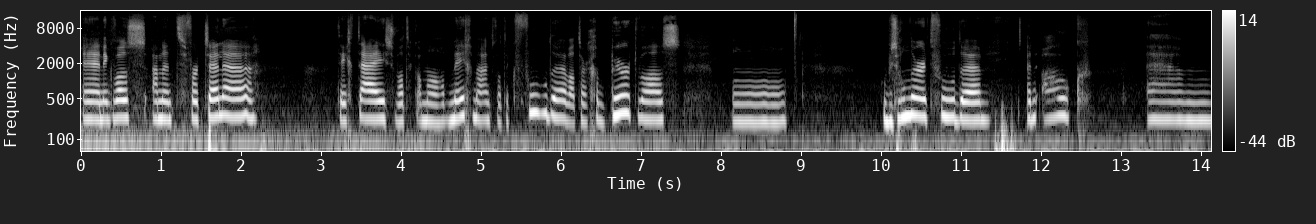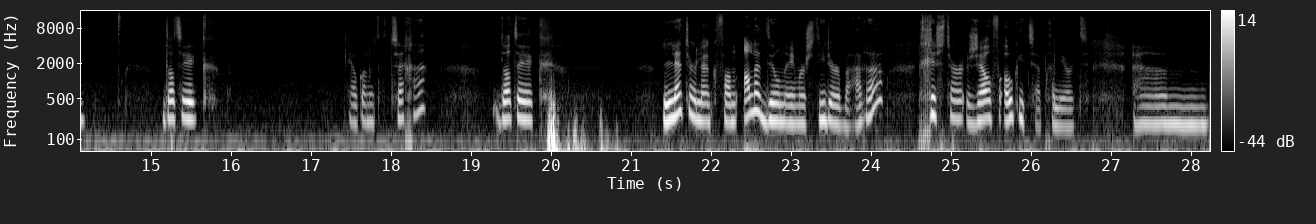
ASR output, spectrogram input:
en ik was aan het vertellen tegen Thijs wat ik allemaal had meegemaakt, wat ik voelde, wat er gebeurd was. Mm, hoe bijzonder het voelde. En ook um, dat ik. Ja, hoe kan ik dat zeggen? Dat ik letterlijk van alle deelnemers die er waren, gisteren zelf ook iets heb geleerd. Um,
